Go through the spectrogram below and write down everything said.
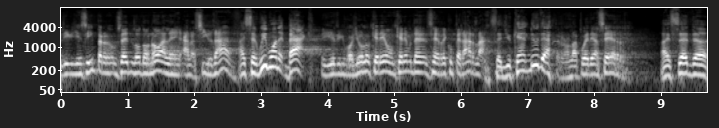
dijo, sí, pero usted lo donó a la, a la ciudad. I said, We want it back. Y yo digo, yo lo queremos, queremos recuperarla, I said, You can't do that. pero no la puede hacer. I said, uh,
